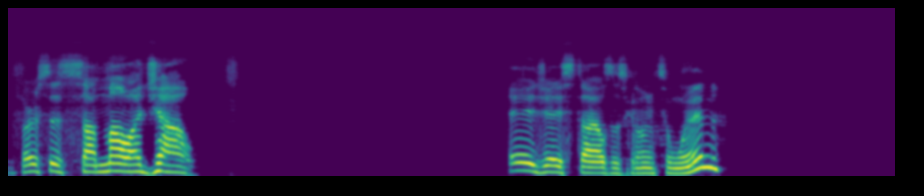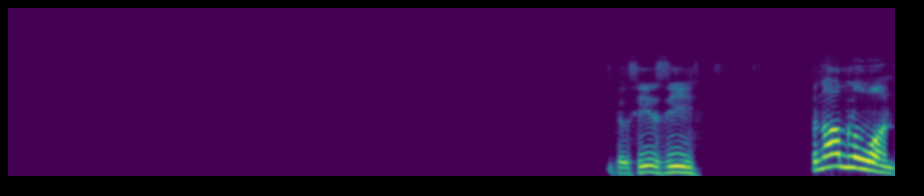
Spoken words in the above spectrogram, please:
versus Samoa Joe. AJ Styles is going to win. Because he is the phenomenal one.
